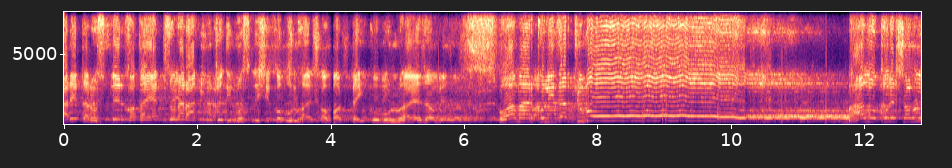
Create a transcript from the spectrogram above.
আর এটা রসুলের কথা একজন আর আমিন যদি মজলিসে কবুল হয়, সবারটাই কবুল হয়ে যাবে। ও আমার কলিজার যুব ভালো করে স্মরণ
